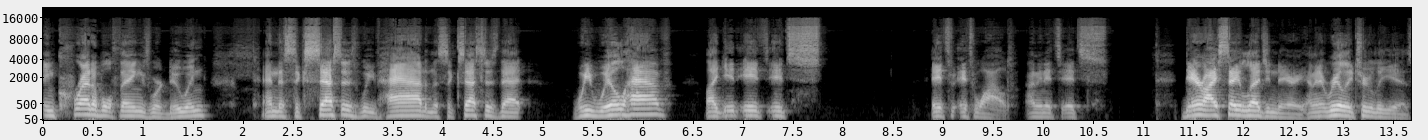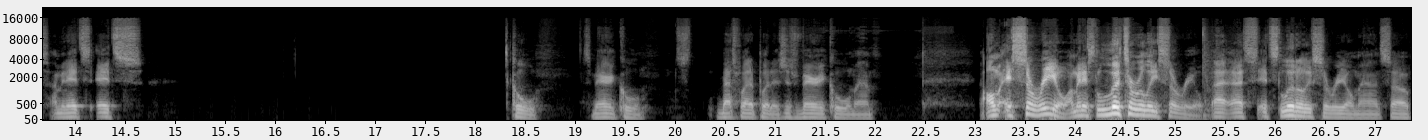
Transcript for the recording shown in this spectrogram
incredible things we're doing and the successes we've had and the successes that we will have like it, it it's it's it's wild. I mean it's it's dare i say legendary. I mean it really truly is. I mean it's it's cool. It's very cool. It's best way to put it. It's just very cool man. It's surreal. I mean, it's literally surreal. That's it's literally surreal, man. So,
